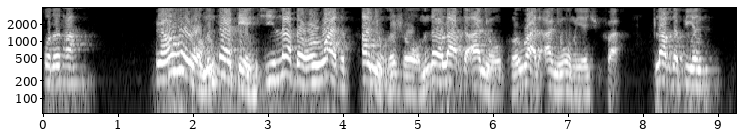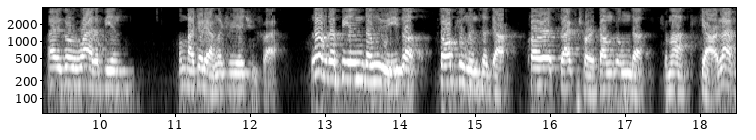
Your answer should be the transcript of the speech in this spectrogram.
获得它，然后我们在点击 left 和 right 按钮的时候，我们的 left 按钮和 right 按钮我们也取出来，left bn 还有一个 right bn，我们把这两个值也取出来，left bn 等于一个 document 点 query selector 当中的什么点 left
